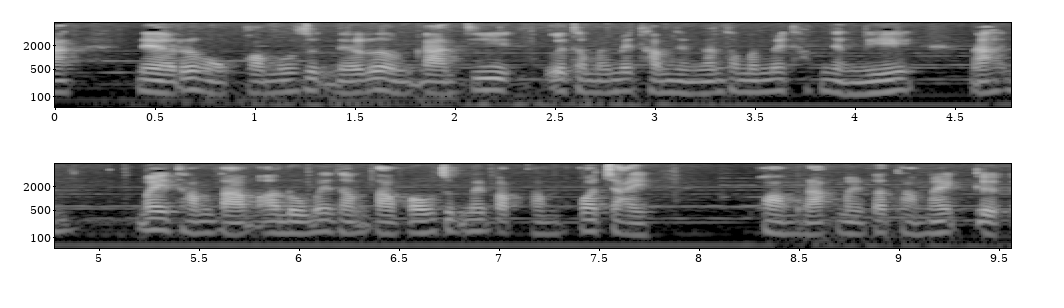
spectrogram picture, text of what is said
นะในเรื่องของความรู้สึกในเรื่องของการที่เออทำไมไม่ทำอย่างนั้นทำไมไม่ทำอย่างนี้นะไม่ทำตามอารมณ์ไม่ทำตามความรู้สึกไม่ปรับทำเข้าใจ ความรักมันก็ทำให้เกิด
